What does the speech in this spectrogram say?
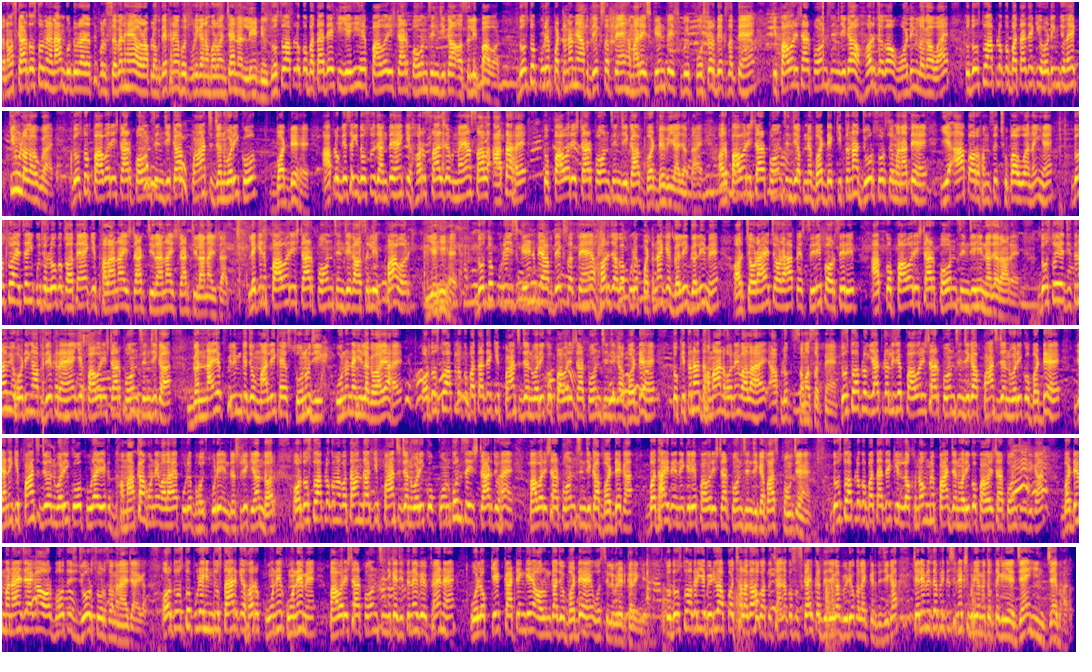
तो नमस्कार दोस्तों, मेरा नाम गुड्डू राजा ट्रिपल सेवन है और आप लोग देख रहे हैं भोजपुरी का number one channel lead news दोस्तों, आप लोग को बता दें कि यही है पावर स्टार पवन सिंह जी का असली पावर दोस्तों, पूरे पटना में आप देख सकते हैं, हमारे स्क्रीन पे इस पोस्टर देख सकते हैं कि पावर स्टार पवन सिंह जी का हर जगह होर्डिंग लगा हुआ है। तो दोस्तों, आप लोग को बता दें कि होर्डिंग जो है, क्यों लगा हुआ है? दोस्तों पावर स्टार पवन सिंह जी का पाँच जनवरी को बर्थडे है। आप लोग जैसे कि दोस्तों जानते हैं कि हर साल जब नया साल आता है तो पावर स्टार पवन सिंह जी का बर्थडे भी आ जाता है। और पावर स्टार पवन सिंह जी अपने बर्थडे कितना ज़ोर शोर से मनाते हैं, ये आप और हमसे छुपा हुआ नहीं है। दोस्तों ऐसे ही कुछ लोग कहते हैं कि फलाना स्टार, चिलाना स्टार चिलाना स्टार। लेकिन पावर स्टार पवन सिंह जी का असली पावर यही है। दोस्तों, पूरे स्क्रीन पे आप देख सकते हैं, हर जगह पूरे पटना के गली गली में और चौराहे चौराहा पे सिर्फ़ और सिर्फ़ आपको पावर स्टार पवन सिंह जी ही नज़र आ रहे हैं। दोस्तों, ये जितना भी होर्डिंग आप देख रहे हैं, ये पावर स्टार पवन सिंह जी का गन्नायक फ़िल्म के जो मालिक है सोनू जी, उन्होंने ही लगवाया है। और दोस्तों, आप लोग को बता दें कि पाँच जनवरी को पावर स्टार पवन सिंह जी का बर्थडे है तो कितना धमाल होने वाला है, आप लोग समझ सकते हैं। दोस्तों, आप लोग याद कर लीजिए, पावर स्टार पवन सिंह जी का पाँच जनवरी को बर्थडे है, यानी कि पाँच जनवरी को पूरा एक धमाका होने वाला है पूरे भोजपुरी इंडस्ट्री के अंदर। और दोस्तों, आप लोग को मैं बताऊँगा कि पाँच जनवरी को कौन कौन से स्टार जो है, पावर स्टार पवन सिंह जी का बर्थडे का बधाई देने के लिए पावर स्टार पवन सिंह जी के पास पहुँचे हैं। दोस्तों, आप लोग को बता दें कि लखनऊ में पाँच जनवरी को पावर स्टार पवन सिंह जी का बर्थडे मनाया जाएगा और बहुत ज़ोर शोर से मनाया जाएगा। और दोस्तों, पूरे हिंदुस्तान के हर कोने कोने में पावर स्टार पवन सिंह जी के जितने भी फ़ैन हैं, वो लोग केक काटेंगे और उनका जो बर्थडे है, वो सेलिब्रेट करेंगे। तो दोस्तों, अगर ये वीडियो आपको अच्छा लगा होगा तो चैनल को सब्सक्राइब कर दीजिएगा, वीडियो को लाइक कर दीजिएगा। चलिए, मिलते हैं फिर किसी नेक्स्ट वीडियो में, तब तक के लिए जय हिंद, जय भारत।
